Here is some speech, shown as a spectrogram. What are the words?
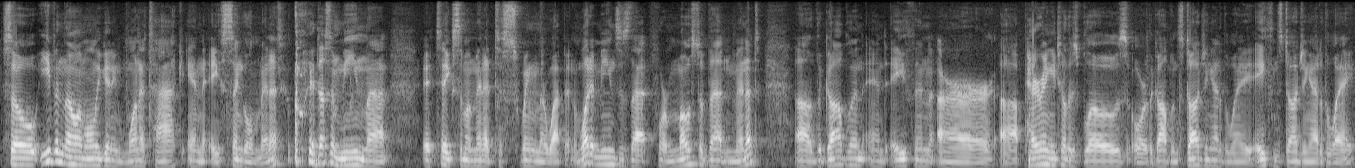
So even though I'm only getting one attack in a single minute, it doesn't mean that it takes them a minute to swing their weapon. What it means is that for most of that minute, uh, the goblin and Athen are uh, parrying each other's blows, or the goblin's dodging out of the way, Athen's dodging out of the way.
